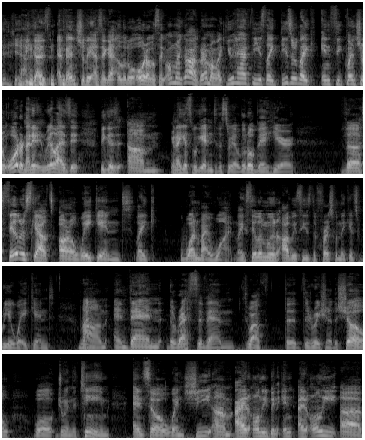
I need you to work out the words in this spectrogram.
yeah. Because eventually, as I got a little older, I was like, oh my God, Grandma, like you have these like these are like in sequential order, and I didn't realize it because um, and I guess we'll get into the story a little bit here. The Sailor Scouts are awakened like one by one. Like Sailor Moon obviously is the first one that gets reawakened, right. um, and then the rest of them throughout the, the duration of the show will join the team. And so when she, um, I had only been in, I had only uh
